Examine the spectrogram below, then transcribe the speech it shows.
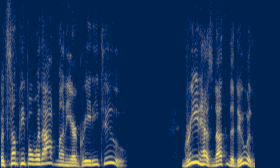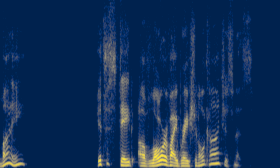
But some people without money are greedy too. Greed has nothing to do with money, it's a state of lower vibrational consciousness.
